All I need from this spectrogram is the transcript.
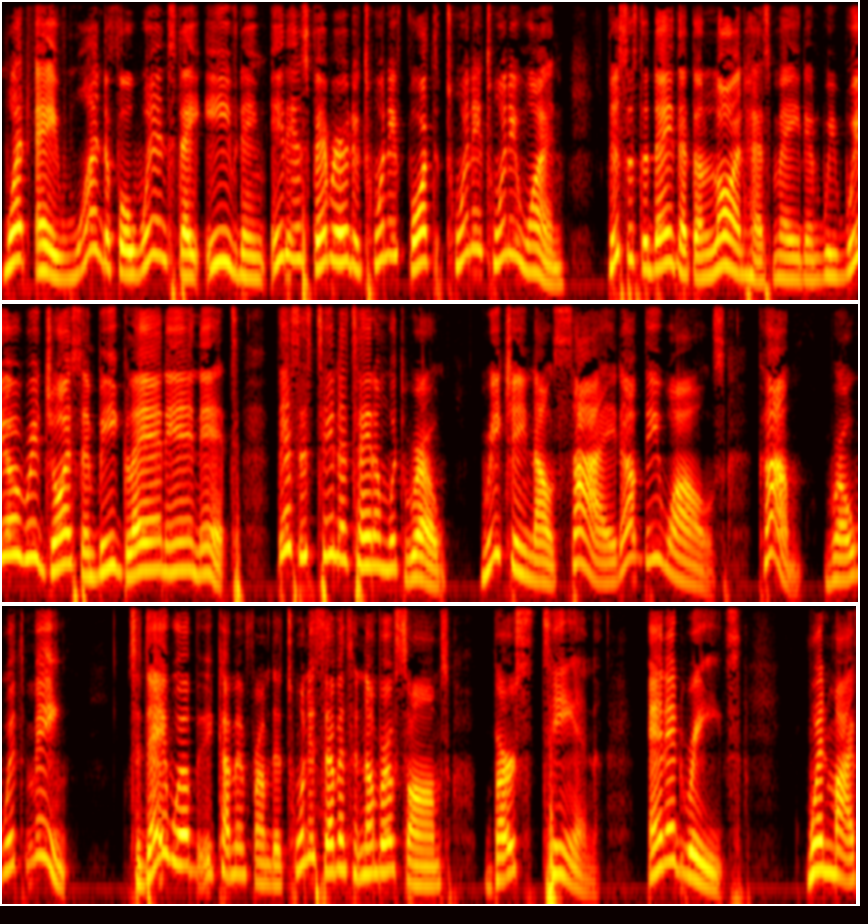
What a wonderful Wednesday evening. It is February the 24th, 2021. This is the day that the Lord has made, and we will rejoice and be glad in it. This is Tina Tatum with Row, reaching outside of the walls. Come, row with me. Today we'll be coming from the 27th number of Psalms, verse 10, and it reads, When my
